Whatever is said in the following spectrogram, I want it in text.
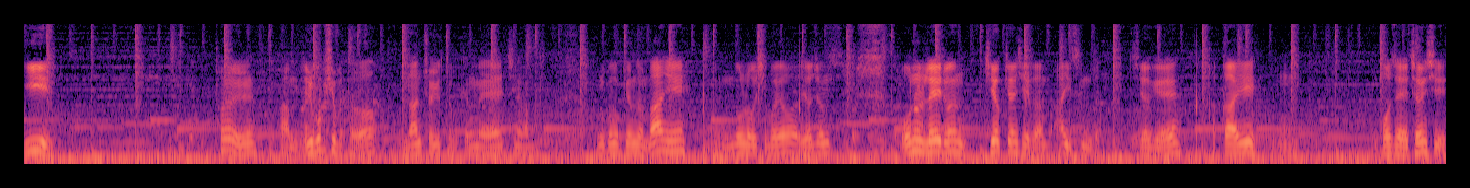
2일 토요일 밤 7시부터 난초 유튜브 경매 진행합니다. 우리 구독자분들 많이 놀러 오시고요. 요즘 오늘 내일은 지역 전시회가 많이 있습니다. 지역에 가까이 음, 곳에 전시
